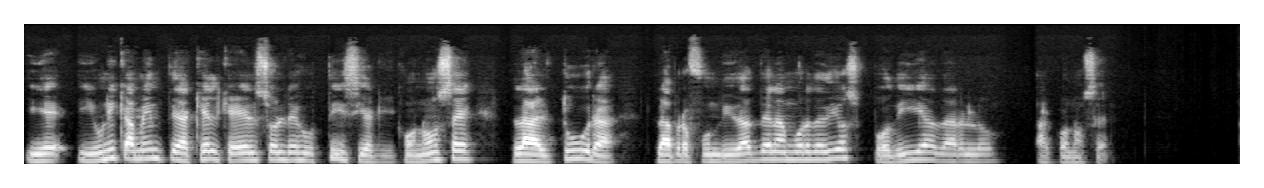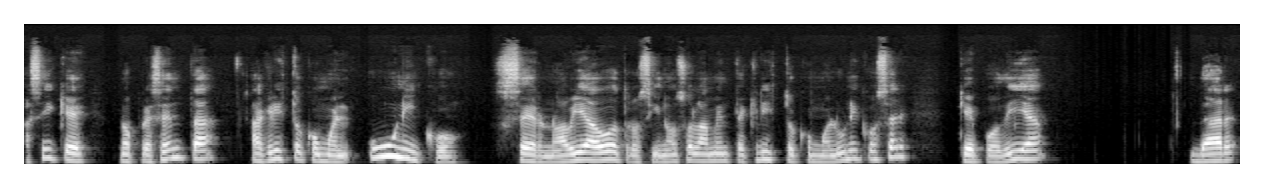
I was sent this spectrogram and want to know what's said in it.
Y, eh, y, únicamente aquel que es el sol de justicia, que conoce la altura, la profundidad del amor de Dios, podía darlo a conocer. Así que nos presenta a Cristo como el único ser, no había otro, sino solamente Cristo como el único ser que podía dar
